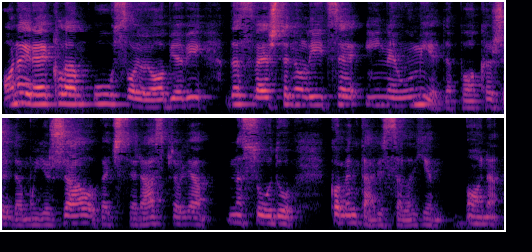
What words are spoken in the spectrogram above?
Ona je rekla u svojoj objavi da svešteno lice i ne umije da pokaže da mu je žao, već se raspravlja na sudu, komentarisala je ona.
